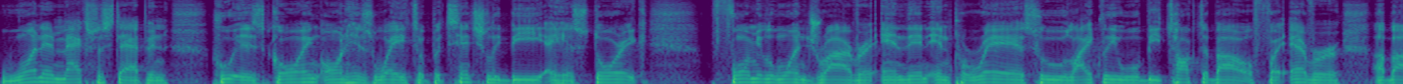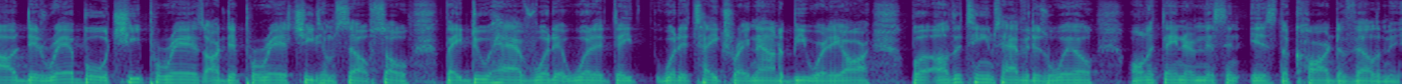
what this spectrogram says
one in Max Verstappen, who is going on his way to potentially be a historic Formula One driver, and then in Perez, who likely will be talked about forever about did Red Bull cheat Perez or did Perez cheat himself? So they do have what it what it they, what it takes right now to be where they are, but other teams have it as well. Only thing they're missing is the car development.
